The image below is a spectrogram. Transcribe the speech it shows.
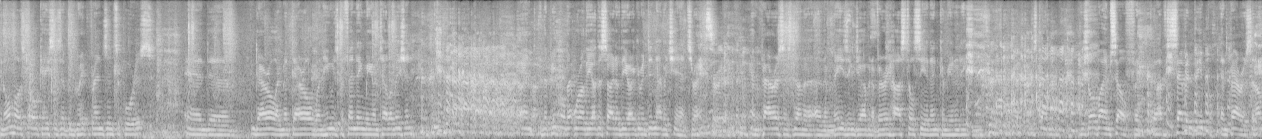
in almost all cases, have been great friends and supporters. And uh, Darrell, I met Darrell when he was defending me on television. And the people that were on the other side of the argument didn't have a chance, right? That's right. And Paris has done a, an amazing job in a very hostile CNN community. done, he's all by himself, and he'll have seven people in Paris, and I'll,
